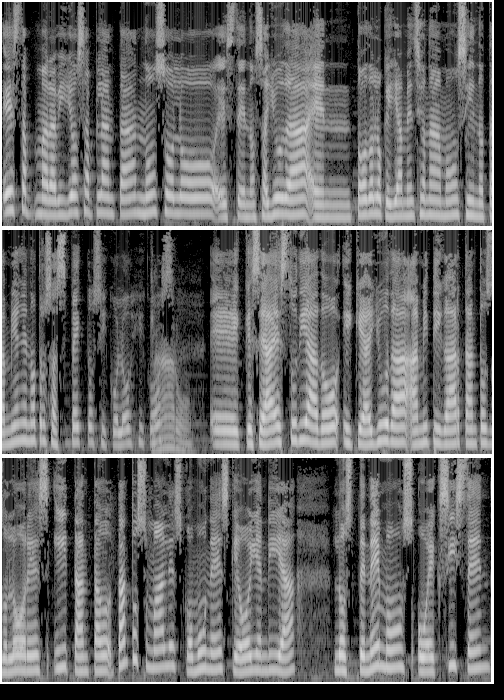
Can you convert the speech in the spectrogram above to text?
esta maravillosa planta no solo este, nos ayuda en todo lo que ya mencionamos, sino también en otros aspectos psicológicos Claro. eh, que se ha estudiado y que ayuda a mitigar tantos dolores y tanto- tantos males comunes que hoy en día los tenemos o existen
